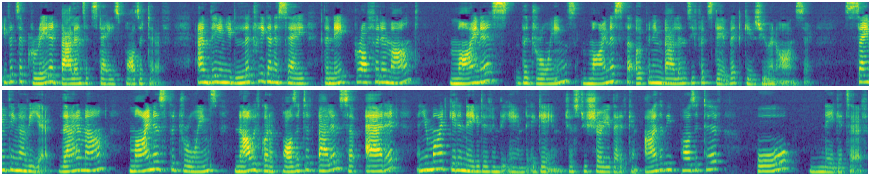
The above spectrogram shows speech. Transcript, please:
If it's a credit balance, it stays positive and then you're literally going to say the net profit amount minus the drawings minus the opening balance if it's debit gives you an answer. Same thing over here. That amount minus the drawings. Now we've got a positive balance, so add it, and you might get a negative in the end again, just to show you that it can either be positive or negative.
